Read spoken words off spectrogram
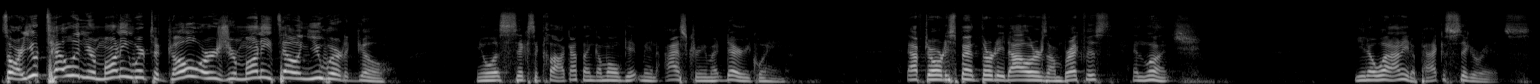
So, are you telling your money where to go, or is your money telling you where to go? You know what? Six o'clock. I think I'm gonna get me an ice cream at Dairy Queen. After I already spent thirty dollars on breakfast and lunch. You know what? I need a pack of cigarettes.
